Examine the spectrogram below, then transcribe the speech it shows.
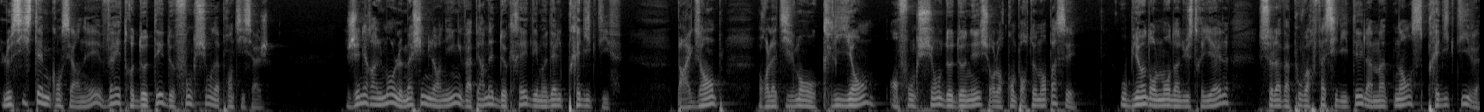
le système concerné va être doté de fonctions d'apprentissage. Généralement, le machine learning va permettre de créer des modèles prédictifs. Par exemple, relativement aux clients en fonction de données sur leur comportement passé. Ou bien dans le monde industriel, cela va pouvoir faciliter la maintenance prédictive,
